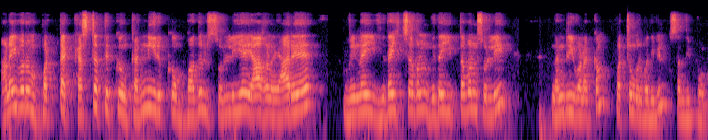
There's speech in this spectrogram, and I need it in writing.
அனைவரும் பட்ட கஷ்டத்துக்கும் கண்ணீருக்கும் பதில் சொல்லியே ஆகணும். யாரு? வினை விதைச்சவன் விதைத்தவன் சொல்லி. நன்றி வணக்கம். மற்றும் ஒரு பதிவில் சந்திப்போம்.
